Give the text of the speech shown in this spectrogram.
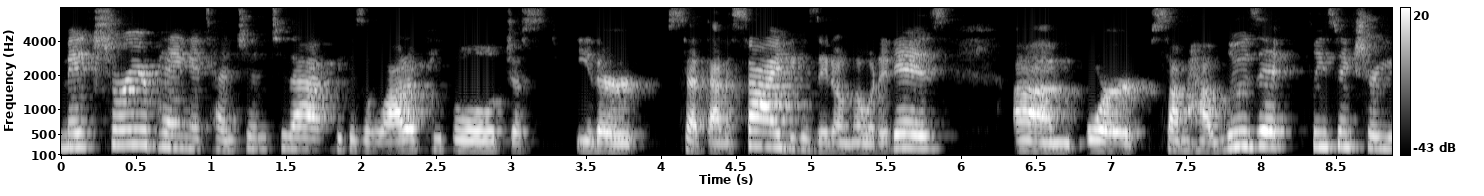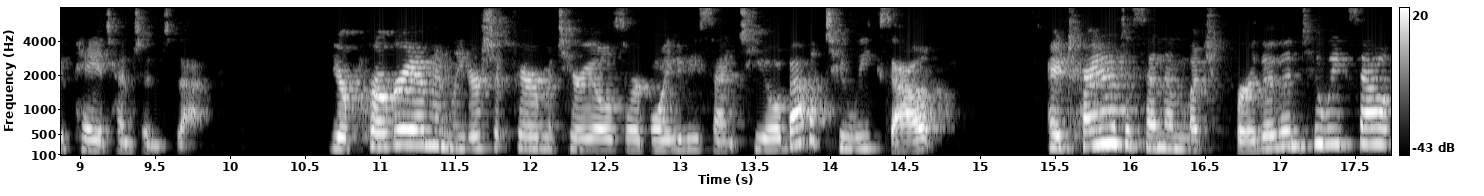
Make sure you're paying attention to that because a lot of people just either set that aside because they don't know what it is um, or somehow lose it. Please make sure you pay attention to that. Your program and leadership fair materials are going to be sent to you about two weeks out. I try not to send them much further than two weeks out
